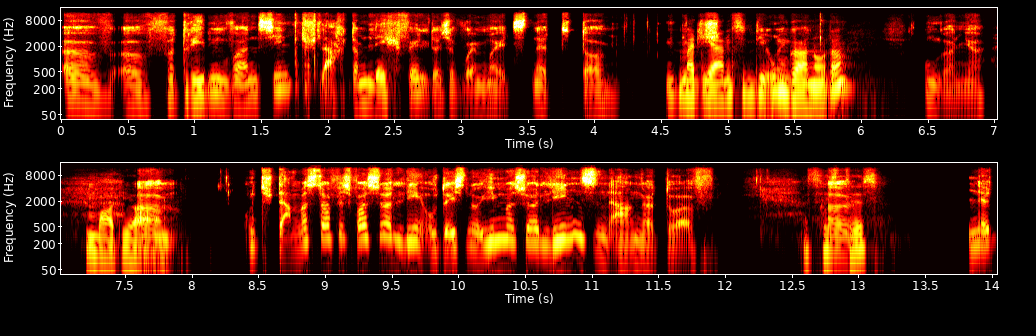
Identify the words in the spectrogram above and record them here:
äh, äh, vertrieben worden sind, Schlacht am Lechfeld, also wollen wir jetzt nicht da. Madian sind die Ungarn, oder? Ungarn, ja. Madian. Ähm, und Stammersdorf, es war so ein, oder ist noch immer so ein Linsenangerdorf. Was ist äh, das? Nicht,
